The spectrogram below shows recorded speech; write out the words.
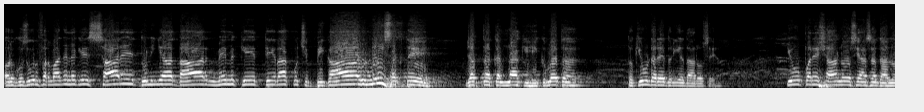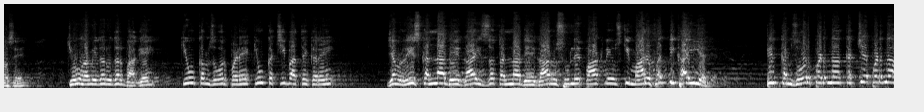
और हुजूर फरमाने लगे, सारे दुनियादार मिल के तेरा कुछ बिगाड़ नहीं सकते जब तक अल्लाह की हिकमत तो क्यों डरे दुनियादारों से? क्यों परेशान हो सियासतदानों से? क्यों हम इधर उधर भागे? क्यों कमज़ोर पड़े? क्यों कच्ची बातें करें? जब रिस्क अल्लाह देगा, इज़्ज़त अल्लाह देगा, रसूल पाक ने उसकी मारफत भी खाई है। फिर कमज़ोर पड़ना, कच्चे पड़ना।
